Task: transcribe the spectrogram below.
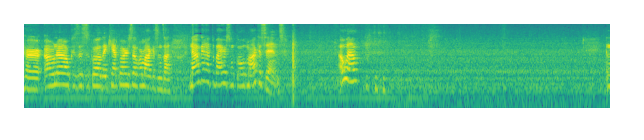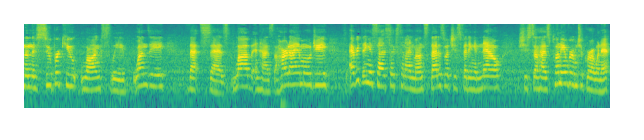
her, oh no, because this is gold, they can't put her silver moccasins on. Now I'm going to have to buy her some gold moccasins. Oh well. and then this super cute long sleeve onesie that says love and has the heart eye emoji everything is size 6 to 9 months. That is what she's fitting in now. She still has plenty of room to grow in it.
